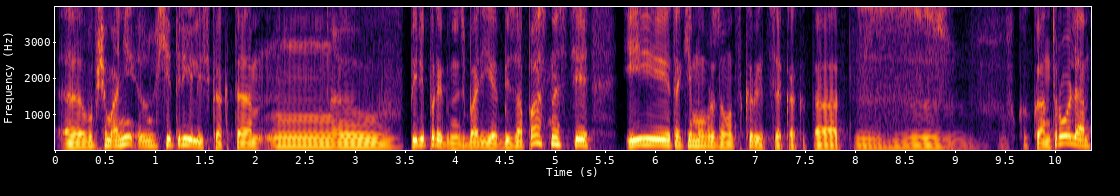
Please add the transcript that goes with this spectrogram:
Э, в общем, они ухитрились как-то э, перепрыгнуть барьер безопасности и таким образом вот скрыться как-то от контроля.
